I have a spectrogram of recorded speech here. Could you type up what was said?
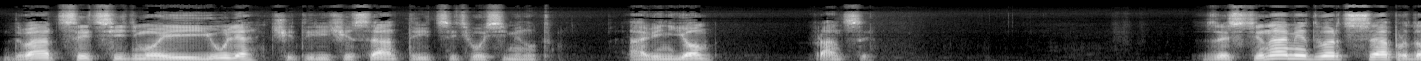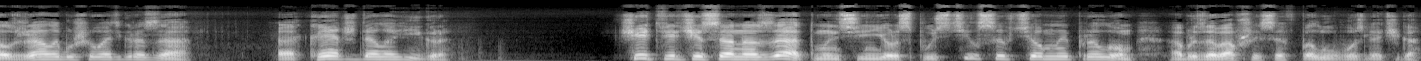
27 июля, 4 часа 38 минут. Авиньон, Франция. За стенами дворца продолжала бушевать гроза, а Кэт ждала Игра. Четверть часа назад монсеньор спустился в темный пролом, образовавшийся в полу возле очага.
